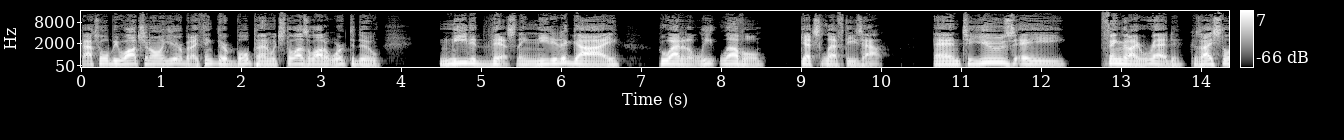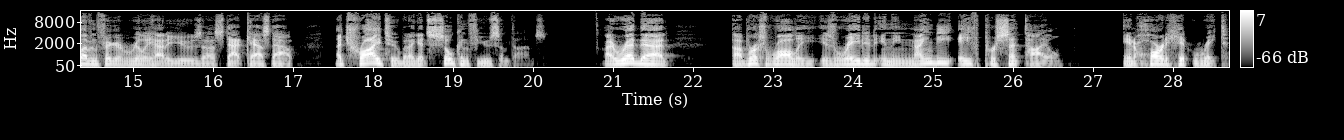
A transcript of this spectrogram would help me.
that's what we'll be watching all year. But I think their bullpen, which still has a lot of work to do, needed this. They needed a guy who, at an elite level, gets lefties out. And to use a thing that I read, because I still haven't figured really how to use uh, StatCast out. I try to, but I get so confused sometimes. I read that uh, Brooks Raley is rated in the 98th percentile in hard hit rate.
